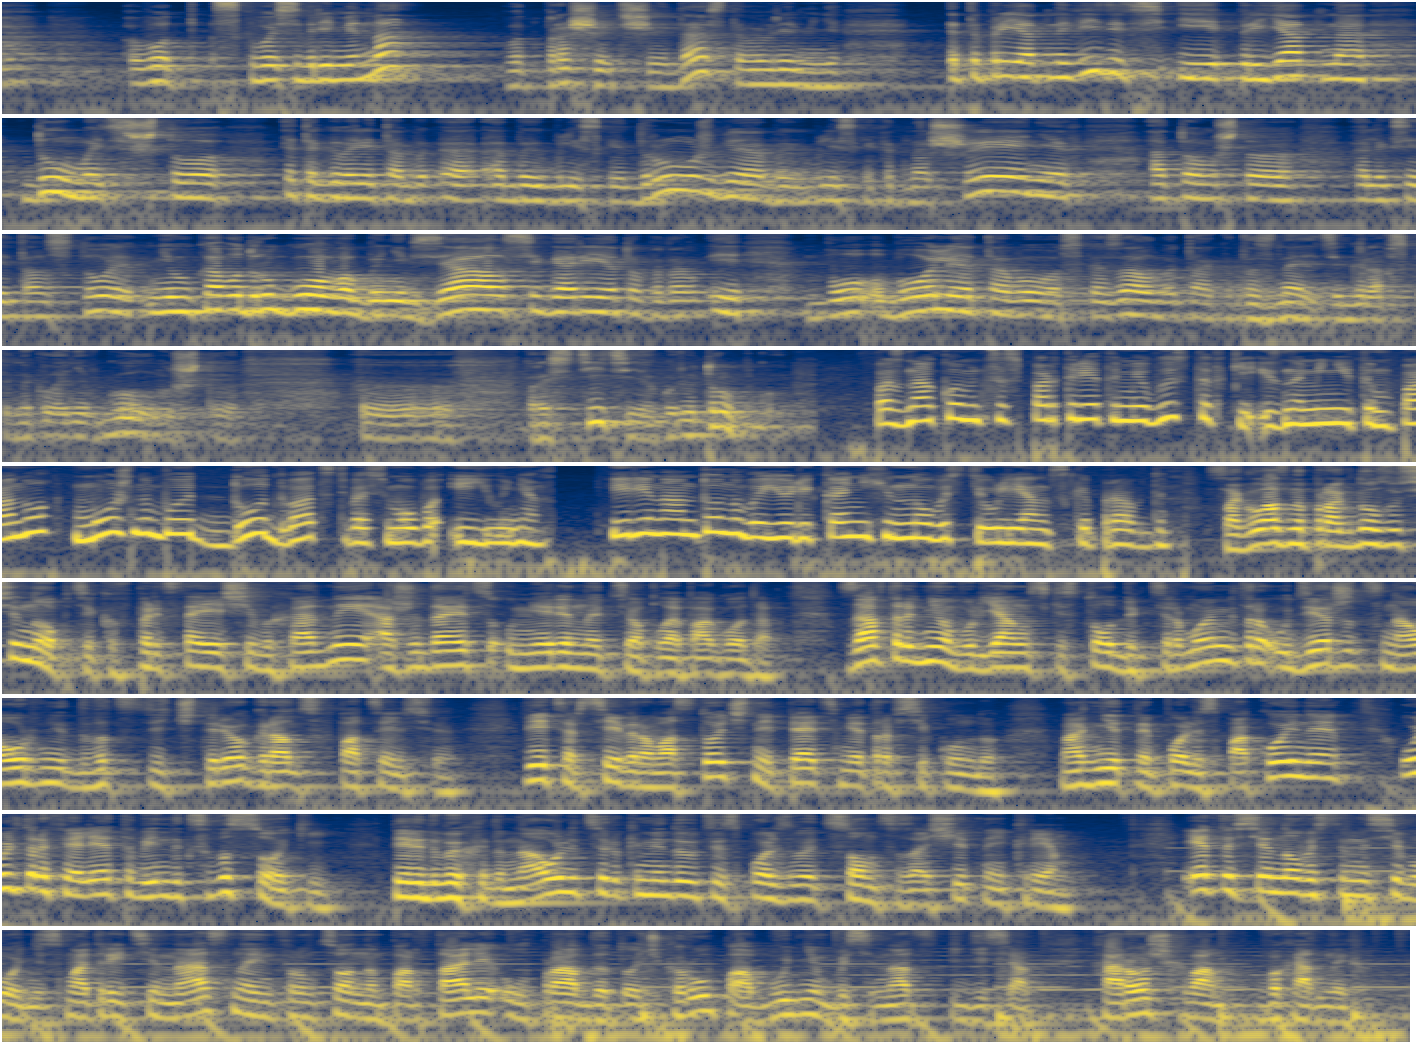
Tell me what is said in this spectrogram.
вот сквозь времена, вот прошедшие, да, с того времени, это приятно видеть и приятно думать, что это говорит об, э, об их близкой дружбе, об их близких отношениях, о том, что Алексей Толстой ни у кого другого бы не взял сигарету, потому, и более того, сказал бы так, это знаете, графский наклонив голову, что э, простите, я говорю трубку. Познакомиться с портретами выставки и знаменитым пано можно будет до 28 июня. Ирина Антонова, Юрий Канихин. Новости Ульяновской правды. Согласно прогнозу синоптиков, в предстоящие выходные ожидается умеренно теплая погода. Завтра днем в Ульяновске столбик термометра удержится на уровне 24 градусов по Цельсию. Ветер северо-восточный 5 метров в секунду. Магнитное поле спокойное, ультрафиолетовый индекс высокий. Перед выходом на улицу рекомендуется использовать солнцезащитный крем. Это все новости на сегодня. Смотрите нас на информационном портале ulpravda.ru по будням 18.50. Хороших вам выходных!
